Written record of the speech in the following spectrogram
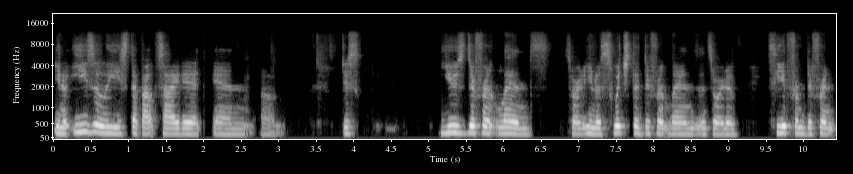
you know, easily step outside it and um, just use different lens sort of you know switch the different lens and sort of see it from different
